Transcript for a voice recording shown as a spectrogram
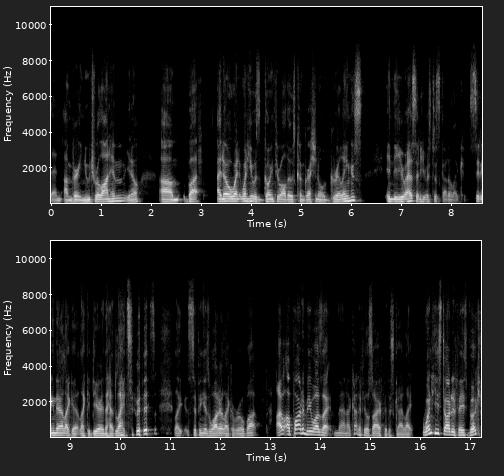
and i'm very neutral on him you know? Um but i know when when he was going through all those congressional grillings in the US and he was just kind of like sitting there like a like a deer in the headlights with his like sipping his water like a robot. I, a part of me was like, man, I kind of feel sorry for this guy. Like when he started Facebook,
